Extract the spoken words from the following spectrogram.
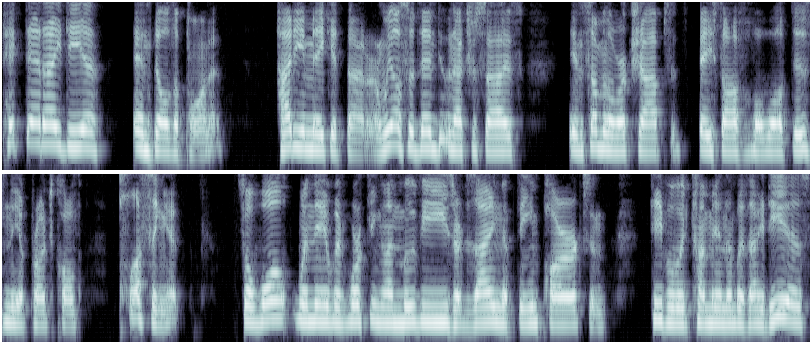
Pick that idea and build upon it. How do you make it better? And we also then do an exercise in some of the workshops it's based off of a Walt Disney approach called plussing it. So Walt, when they were working on movies or designing the theme parks, and people would come in with ideas,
